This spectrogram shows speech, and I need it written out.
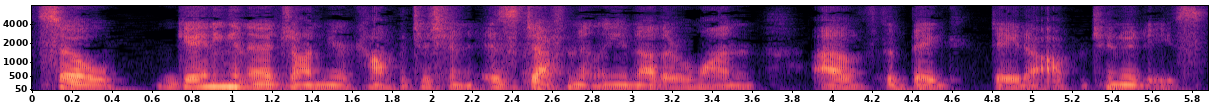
So gaining an edge on your competition is definitely another one of the big data opportunities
